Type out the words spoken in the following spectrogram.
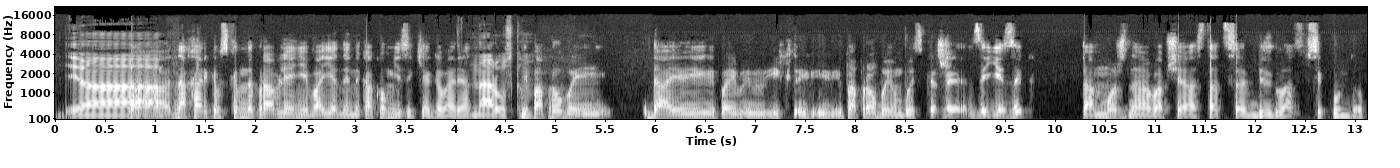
Я... А, на Харьковском направлении военные на каком языке говорят? На русском. И попробуй, да, и, и, и, и, попробуй им выскажи за язык. Там можно вообще остаться без глаз в секунду.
